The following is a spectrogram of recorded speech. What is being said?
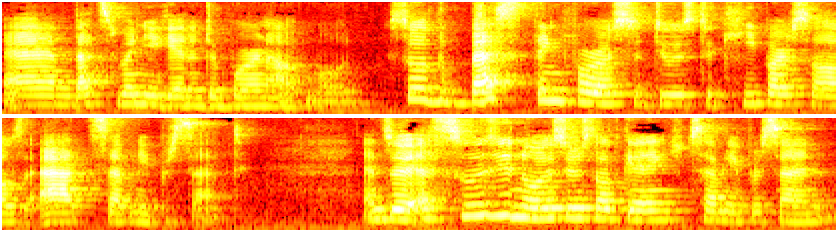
And that's when you get into burnout mode. So, the best thing for us to do is to keep ourselves at 70%. And so as soon as you notice yourself getting to 70%,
